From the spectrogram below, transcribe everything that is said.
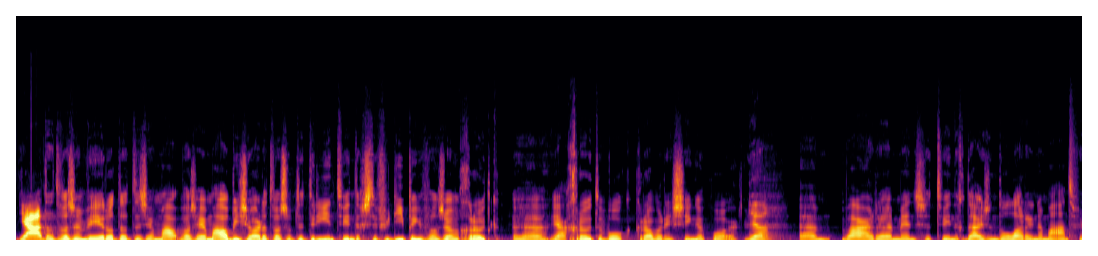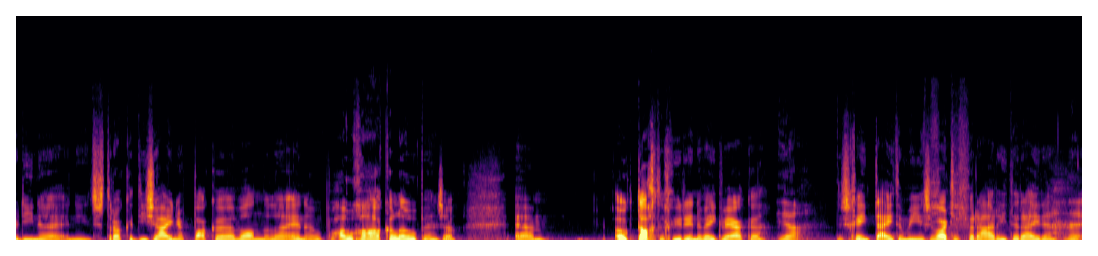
Ja, dat was een wereld, dat is helemaal, was helemaal bizar. Dat was op de 23e verdieping van zo'n groot, eh, ja, grote wolkenkrabber in Singapore. Ja. Ehm, waar eh, mensen 20.000 dollar in de maand verdienen en in strakke designerpakken wandelen en op hoge hakken lopen en zo. Ehm, ook 80 uur in de week werken. Ja. Dus geen tijd om in je zwarte Ferrari te rijden. Nee.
